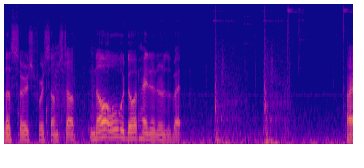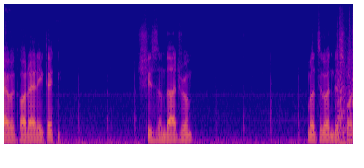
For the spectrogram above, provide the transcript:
let's search for some stuff. No, don't hide under the bed. I haven't got anything. She's in that room. Let's go in this one.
